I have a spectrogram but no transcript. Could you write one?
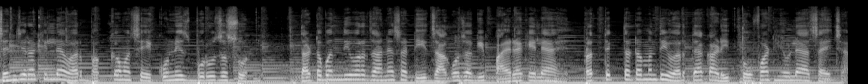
जंजिरा किल्ल्यावर भक्कम असे एकोणीस बुरुज असून तटबंदीवर जाण्यासाठी जागोजागी पायऱ्या केल्या आहेत. प्रत्येक तटबंदीवर त्या काळी तोफा ठेवल्या असायच्या.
